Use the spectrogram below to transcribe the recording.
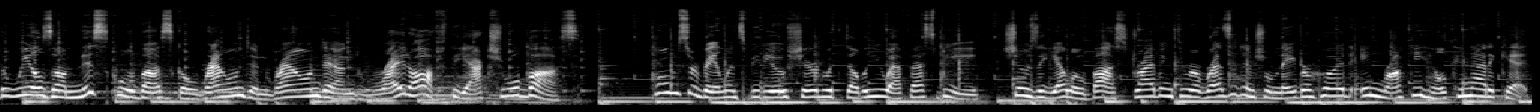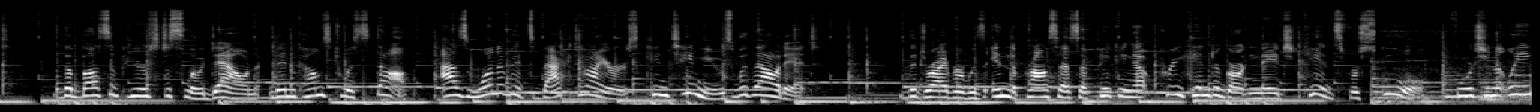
The wheels on this school bus go round and round and right off the actual bus. Home surveillance video shared with WFSB shows a yellow bus driving through a residential neighborhood in Rocky Hill, Connecticut. The bus appears to slow down, then comes to a stop as one of its back tires continues without it. The driver was in the process of picking up pre kindergarten aged kids for school. Fortunately,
